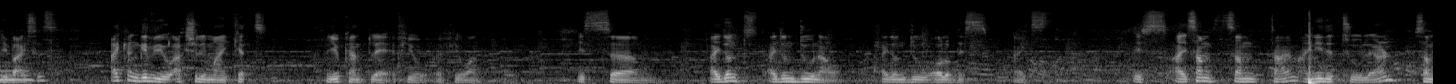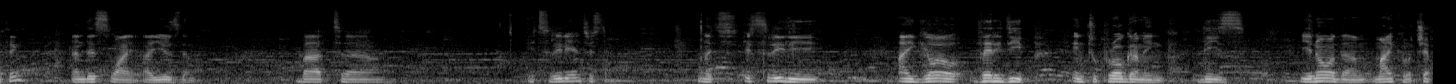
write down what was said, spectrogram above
devices. I can give you actually my kit. You can play if you if you want. It's um, I don't I don't do now. I don't do all of this. It's it's I some some time I needed to learn something, and this is why I use them. But uh, it's really interesting. It's it's really I go very deep into programming these. You know the microchip,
